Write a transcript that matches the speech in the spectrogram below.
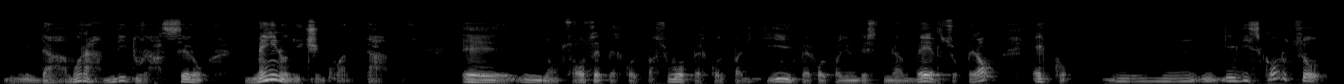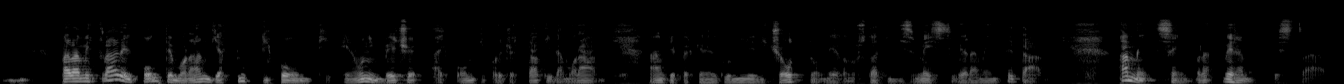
da Morandi durassero meno di 50 anni. Eh, non so se per colpa sua, per colpa di chi, per colpa di un destino avverso, però ecco, mh, il discorso parametrare il ponte Morandi a tutti i ponti e non invece ai ponti progettati da Morandi, anche perché nel 2018 ne erano stati dismessi veramente tanti, a me sembra veramente strano.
